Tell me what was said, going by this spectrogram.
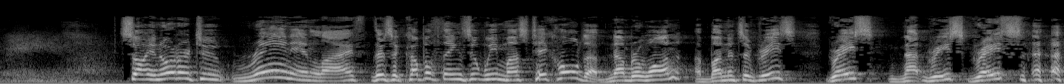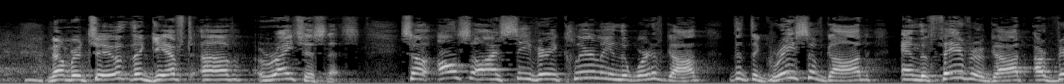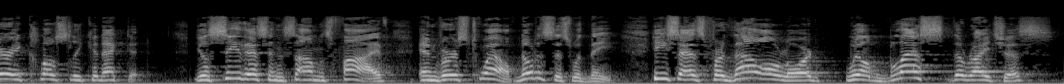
So, in order to reign in life, there's a couple things that we must take hold of. Number one, abundance of grace. Grace, not grease, grace. Number two, the gift of righteousness. So also I see very clearly in the Word of God that the grace of God and the favor of God are very closely connected. You'll see this in Psalms 5 and verse 12. Notice this with me. He says, For thou, O Lord, wilt bless the righteous.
